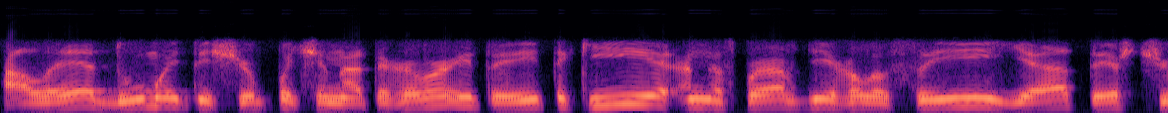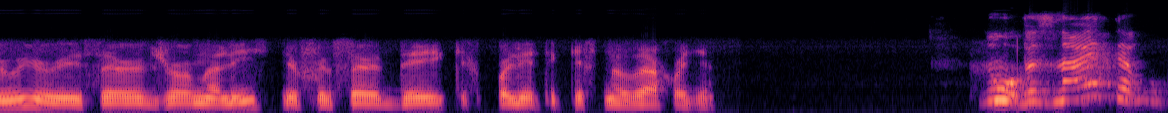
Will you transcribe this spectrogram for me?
Але думайте, щоб починати говорити. І такі насправді голоси я теж чую і серед журналістів, і серед деяких політиків на заході. Ну, ви знаєте, от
